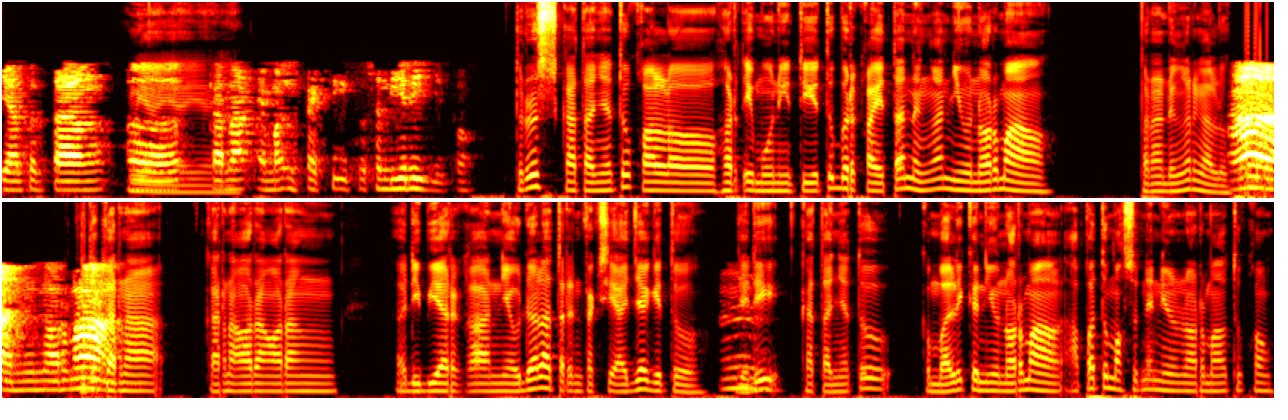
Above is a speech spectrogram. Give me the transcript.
Yang tentang Iya, eh, iya, iya, karena emang infeksi itu sendiri gitu. Terus katanya tuh kalau herd immunity itu berkaitan dengan new normal. Pernah dengar nggak lu? Ah, new Jadi normal. karena karena orang-orang eh, dibiarkan ya udahlah terinfeksi aja gitu. Hmm. Jadi katanya tuh kembali ke new normal. Apa tuh maksudnya new normal tuh, Kong?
